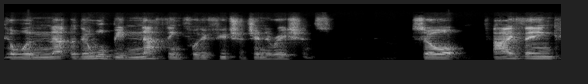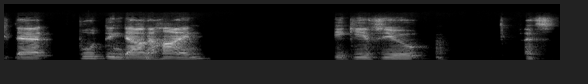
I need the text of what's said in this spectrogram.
there will not there will be nothing for the future generations. So I think that putting down a hind, it gives you that's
